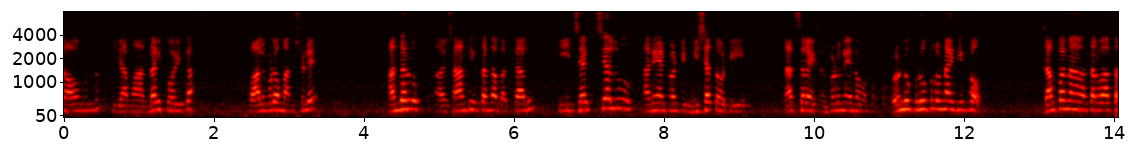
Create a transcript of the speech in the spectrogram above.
చావకూడదు. ఇది మా అందరి కోరిక. వాళ్ళు కూడా మనుషులే. అందరూ శాంతియుతంగా బతకాలి. ఈ చర్చలు అనేటువంటి మిషతోటి నక్సలైట్లు ఇప్పుడు నేను రెండు గ్రూపులు ఉన్నాయి దీంట్లో. జంపన తర్వాత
